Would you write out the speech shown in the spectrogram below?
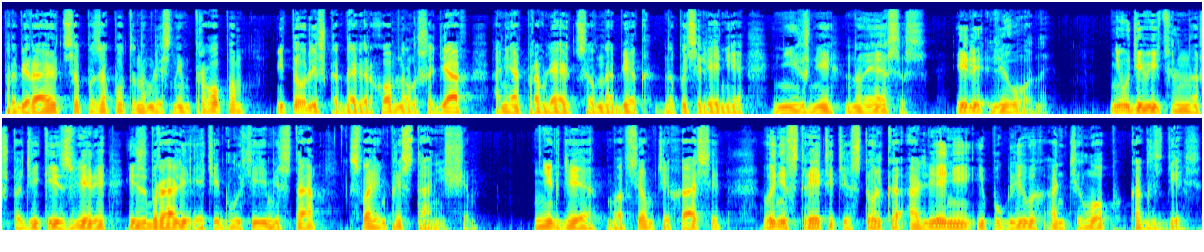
пробираются по запутанным лесным тропам, и то лишь, когда верхом на лошадях они отправляются в набег на поселение Нижний Нуэсос или Леоны. Неудивительно, что дикие звери избрали эти глухие места своим пристанищем. Нигде во всем Техасе вы не встретите столько оленей и пугливых антилоп, как здесь.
